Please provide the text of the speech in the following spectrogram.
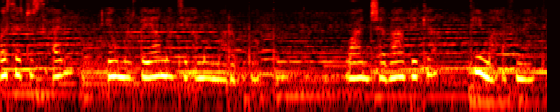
وستسأل يوم القيامة أمام ربك. وعن شبابك فيما أفنيت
